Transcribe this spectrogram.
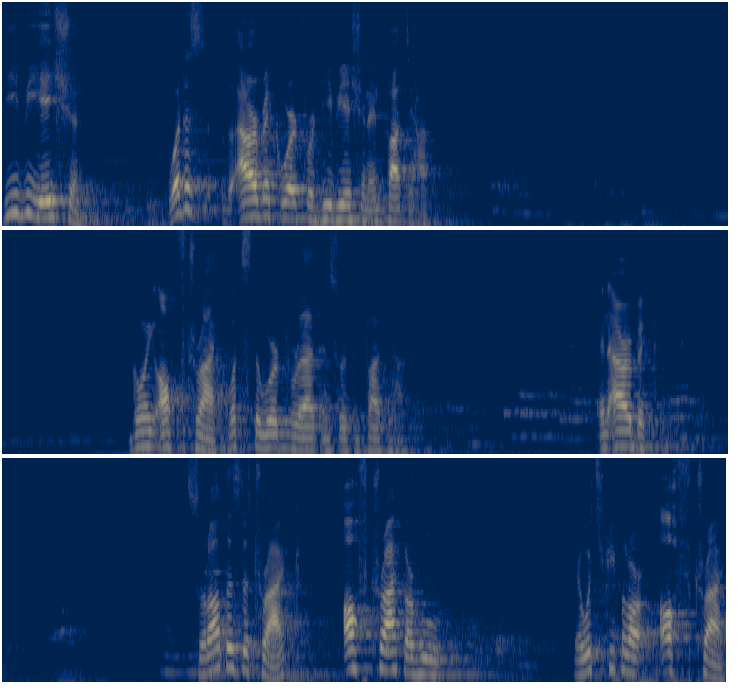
Deviation. What is the Arabic word for deviation in Fatiha? Going off track. What's the word for that in Surah Al Fatiha? In Arabic. Sirat is the track. Off track are who? Yeah, which people are off track?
